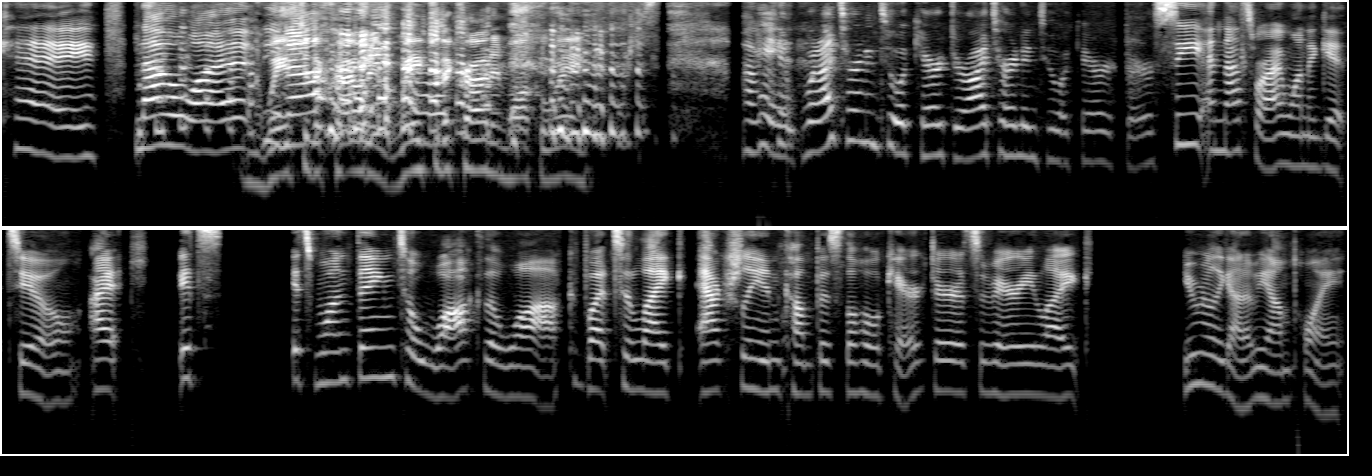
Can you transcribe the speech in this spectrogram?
okay, now what? And You wave to the crowd and wave to the crowd and walk away. okay. Hey, when I turn into a character, I turn into a character. See, and that's where I want to get to. I it's it's one thing to walk the walk, but to like actually encompass the whole character, it's very like you really got to be on point.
